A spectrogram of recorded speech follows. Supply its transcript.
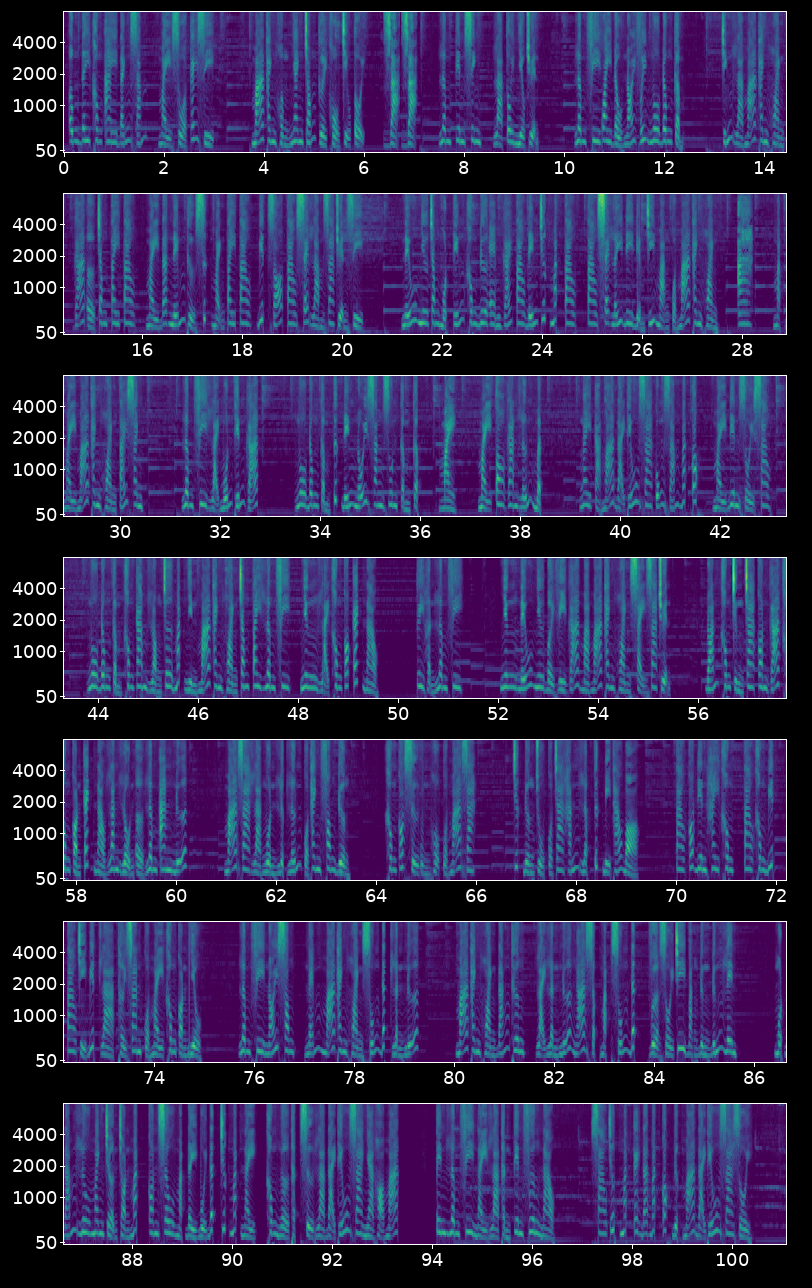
Ông đây không ai đánh giám, mày sủa cái gì? Mã Thanh Hồng nhanh chóng cười khổ chịu tội. Dạ dạ, Lâm tiên sinh, là tôi nhiều chuyện. Lâm Phi quay đầu nói với Ngô Đông Cẩm. Chính là Mã Thanh Hoành, gã ở trong tay tao, mày đã nếm thử sức mạnh tay tao, biết rõ tao sẽ làm ra chuyện gì. Nếu như trong một tiếng không đưa em gái tao đến trước mắt tao, tao sẽ lấy đi điểm chí mạng của Mã Thanh Hoành. a mặt mày Mã Thanh Hoành tái xanh. Lâm Phi lại muốn thiến gã. Ngô Đông cầm tức đến nỗi răng run cầm cập. Mày, mày to gan lớn mật. Ngay cả Mã Đại Thiếu Gia cũng dám bắt cóc, mày điên rồi sao? Ngô Đông Cẩm không cam lòng trơ mắt nhìn Mã Thanh Hoành trong tay Lâm Phi, nhưng lại không có cách nào. Tuy hận Lâm Phi, nhưng nếu như bởi vì gã mà Mã Thanh Hoành xảy ra chuyện, đoán không chừng cha con gã không còn cách nào lăn lộn ở Lâm An nữa. Mã Gia là nguồn lực lớn của Thanh Phong Đường. Không có sự ủng hộ của Mã Gia. Chức đường chủ của cha hắn lập tức bị tháo bỏ. Tao có điên hay không, tao không biết, tao chỉ biết là thời gian của mày không còn nhiều. Lâm Phi nói xong, ném Mã Thanh Hoành xuống đất lần nữa. Mã Thanh Hoành đáng thương, lại lần nữa ngã dập mặt xuống đất, vừa rồi chi bằng đừng đứng lên. Một đám lưu manh trợn tròn mắt, con sâu mặt đầy bụi đất trước mắt này, không ngờ thật sự là đại thiếu gia nhà họ Mã. Tên Lâm Phi này là thần tiên phương nào? Sao trước mắt cái đã bắt cóc được Mã đại thiếu gia rồi?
